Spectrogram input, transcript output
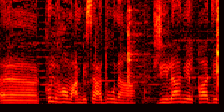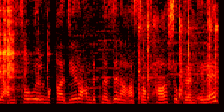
آه، كلهم عم بيساعدونا. جيلاني القادري عم تصور المقادير وعم بتنزلها على الصفحة شكرا لك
